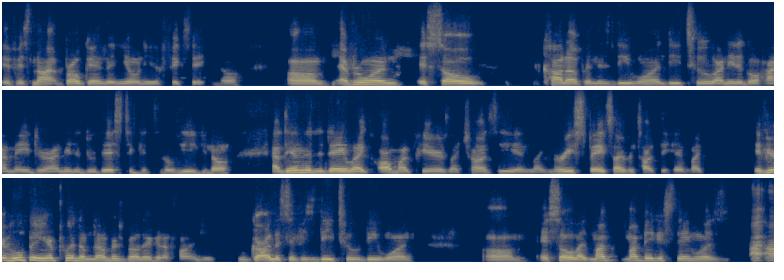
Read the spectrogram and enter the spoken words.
if it's not broken, then you don't need to fix it. You know, um, everyone is so caught up in this D one, D two. I need to go high major. I need to do this to get to the league. You know, at the end of the day, like all my peers, like Chauncey and like Marie Spates, I even talked to him. Like, if you're hooping, you're putting up numbers, bro. They're gonna find you, regardless if it's D two, D one. Um, and so like my my biggest thing was I, I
